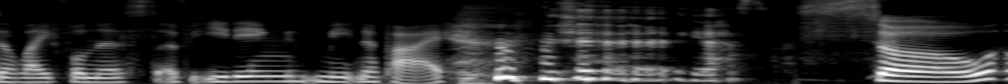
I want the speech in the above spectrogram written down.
delightfulness of eating meat in a pie. yes. So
